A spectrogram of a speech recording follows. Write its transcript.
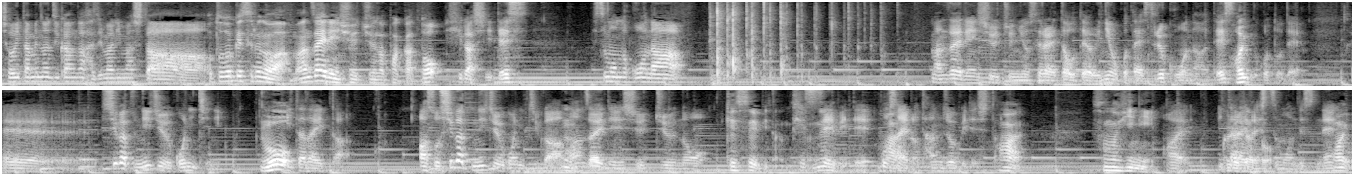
ちょいための時間が始まりました。お届けするのは漫才練習中のパカと東。です質問のコーナー。漫才練習中に寄せられたお便りにお答えするコーナーです、はい。ということで、えー4月25日にお。いただいた。あそう4月25日がうん。漫才練習中の結成日なんですね。成日で5歳の誕生日でした、はい。その日にはい、いただいた質問ですね、はい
